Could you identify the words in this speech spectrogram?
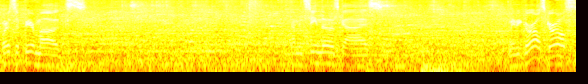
Where's the beer mugs? Haven't seen those guys. Maybe girls, girls.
